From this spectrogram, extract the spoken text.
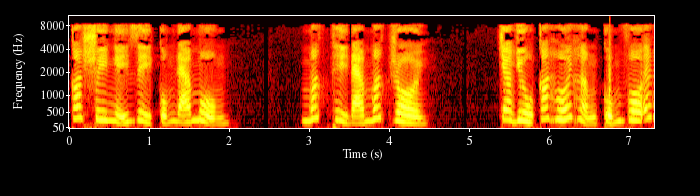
có suy nghĩ gì cũng đã muộn. Mất thì đã mất rồi. Cho dù có hối hận cũng vô ích.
